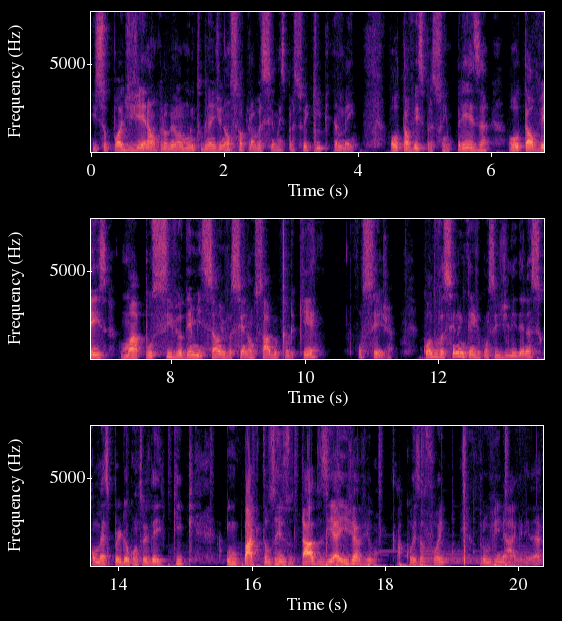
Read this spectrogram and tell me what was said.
isso pode gerar um problema muito grande não só para você, mas para sua equipe também. Ou talvez para sua empresa, ou talvez uma possível demissão e você não sabe o porquê. Ou seja, quando você não entende o conceito de liderança, começa a perder o controle da equipe, impacta os resultados e aí já viu, a coisa foi pro vinagre, né?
